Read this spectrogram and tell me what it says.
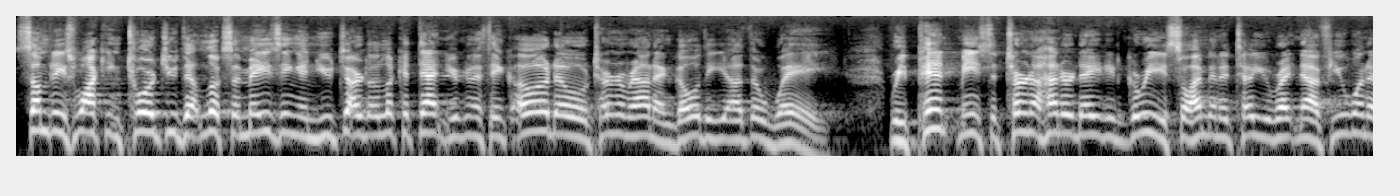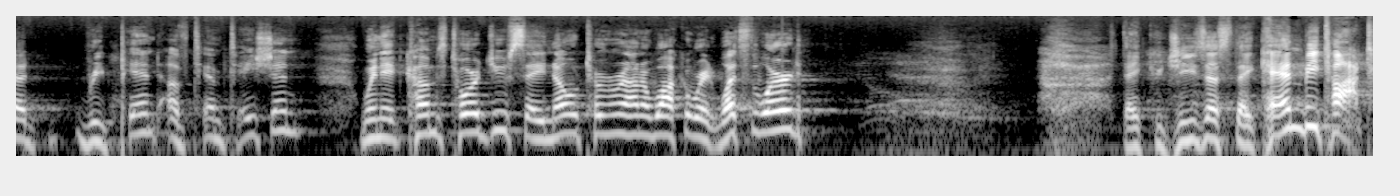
Somebody's walking towards you that looks amazing, and you start to look at that, and you're going to think, oh no, turn around and go the other way. Repent means to turn 180 degrees. So I'm going to tell you right now if you want to repent of temptation, when it comes towards you, say no, turn around and walk away. What's the word? No. Thank you, Jesus. They can be taught.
